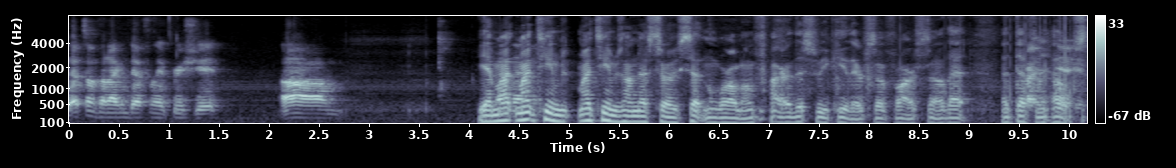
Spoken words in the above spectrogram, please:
that's something I can definitely appreciate. Um, Yeah, my, And my team my team's not necessarily setting the world on fire this week either so far, so that that definitely Right, yeah, helps.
